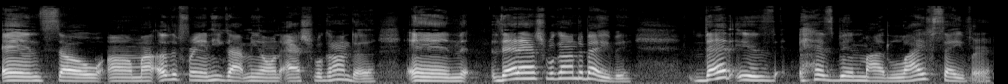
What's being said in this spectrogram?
And so, um, my other friend, he got me on ashwagandha, and that ashwagandha baby, that is has been my lifesaver.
